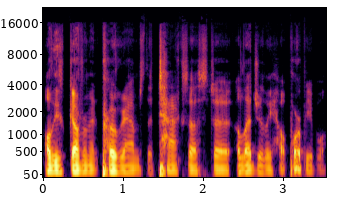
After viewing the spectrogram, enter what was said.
all these government programs that tax us to allegedly help poor people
